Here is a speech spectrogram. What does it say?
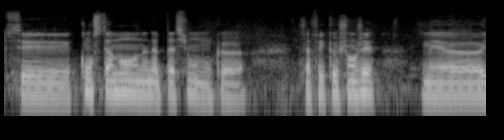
c'est constamment en adaptation, donc euh, ça fait que changer. Mais euh,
